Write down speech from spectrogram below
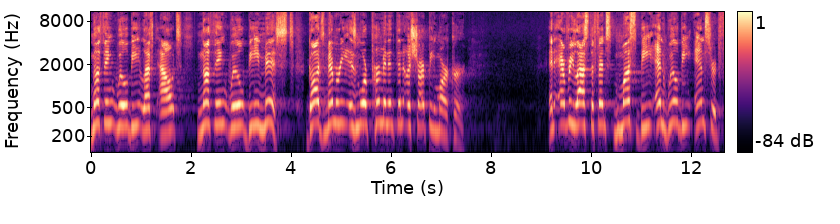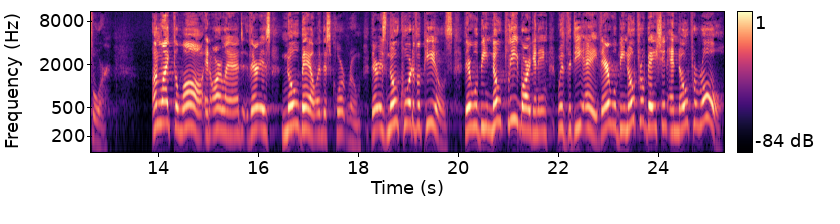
Nothing will be left out. Nothing will be missed. God's memory is more permanent than a Sharpie marker. And every last offense must be and will be answered for. Unlike the law in our land, there is no bail in this courtroom. There is no court of appeals. There will be no plea bargaining with the DA. There will be no probation and no parole.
